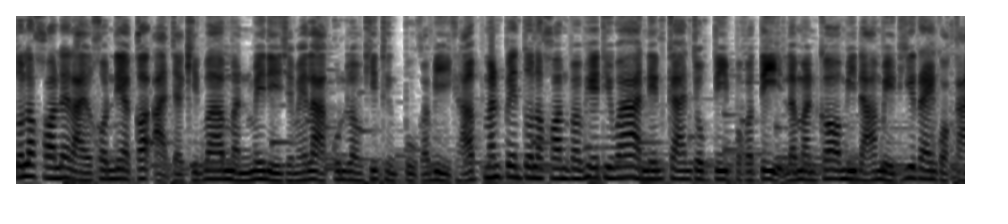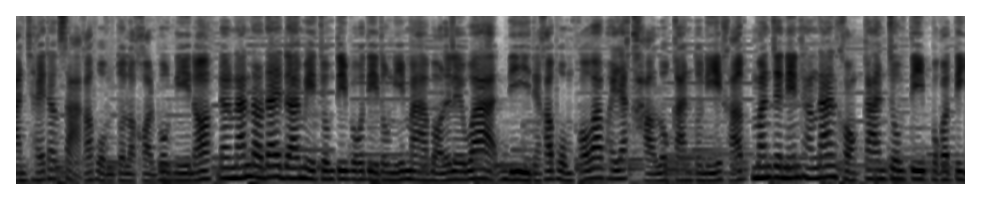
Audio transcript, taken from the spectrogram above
ตัวละครหลาย ๆ คนเนี่ยก็อาจจะคิดว่ามันไม่ดีใช่ไหมล่ะคุณลองคิดถึงปู่กระบี่ครับมันเป็นตัวละครประเภทที่ว่าเน้นการโจมตีปกติ และมันก็มีดาเมจที่แรงกว่าการใช้ทักษะครับผมตัวละครพวกนี้เนาะดังนั้นเราได้ดาเมจโจมตีปกติตรงนี้มาบอกได้เลยว่าดีนะครับผมเพราะว่าพยักขาวโลกันตัวนี้ครับมันจะเน้นทางด้านของการโจมตีปกติ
